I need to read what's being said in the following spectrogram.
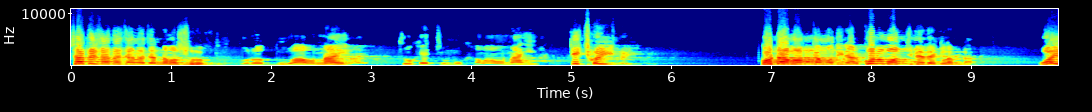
সাথে সাথে জানাজার নামাজ শুরু কোনো দুয়াও নাই চোখে চুমু খাওয়াও নাই কিছুই নাই। গোটা মক্কা মদিনার কোন মসজিদে দেখলাম না। ওই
